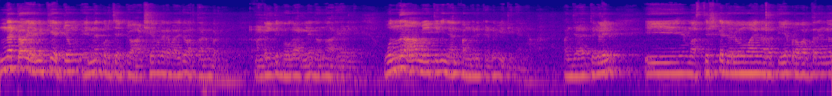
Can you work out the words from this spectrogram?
എന്നിട്ടോ എനിക്ക് ഏറ്റവും എന്നെക്കുറിച്ച് ഏറ്റവും ആക്ഷേപകരമായ ഒരു വർത്തമാനം പറഞ്ഞു. മണ്ഡലത്തിൽ പോകാറില്ല ഇതൊന്നും അറിയാറില്ല. ഒന്ന് ആ മീറ്റിംഗ് ഞാൻ പങ്കെടുക്കേണ്ട മീറ്റിംഗ് അല്ല പഞ്ചായത്തുകളിൽ ഈ മസ്തിഷ്ക ജ്വരവുമായി നടത്തിയ പ്രവർത്തനങ്ങൾ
